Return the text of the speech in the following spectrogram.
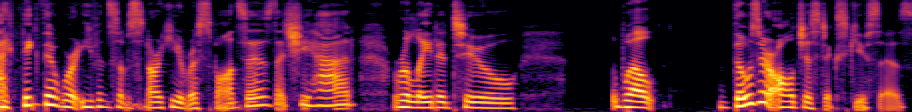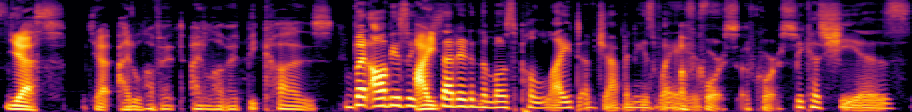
I think there were even some snarky responses that she had related to well, those are all just excuses. yes. Yeah, I love it. I love it because But obviously, I- said it in the most polite of Japanese ways. of course, of course. because she is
